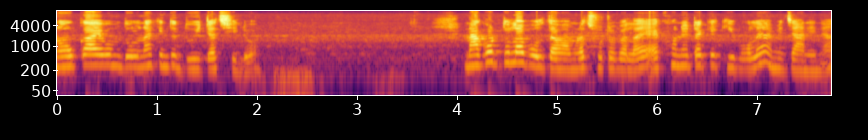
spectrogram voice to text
নৌকা এবং দোলনা কিন্তু দুইটা ছিল। নাগরদোলা বলতাম আমরা ছোটবেলায়, এখন এটাকে কি বলে আমি জানি না।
